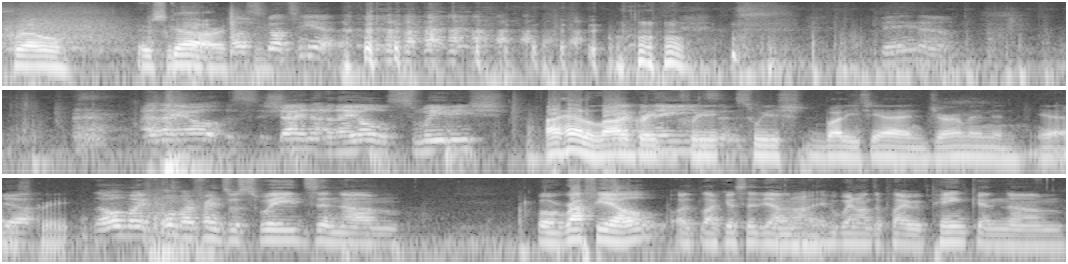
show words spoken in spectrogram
pro There's Scott. guitarists. Scott's here. Damn. Are they all Shane? Are they all Swedish? I had a lot of great Japanese free, and- Swedish buddies, yeah, and German, and yeah, it Yeah. was great. All my all my friends were Swedes, and um, well, Raphael, uh, like I said the other night, who went on to play with Pink and um,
